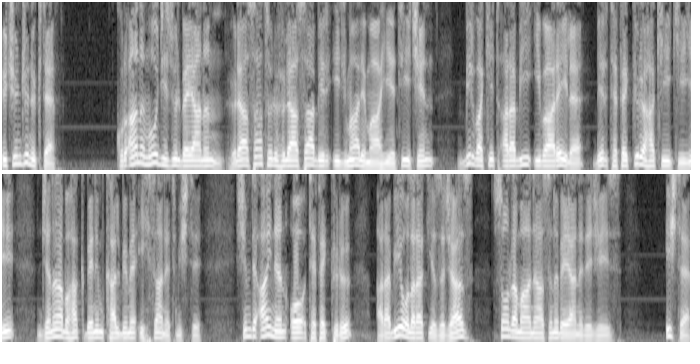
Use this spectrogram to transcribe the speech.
Üçüncü nükte. Kur'an-ı Mucizül Beyan'ın hülasatül hülasa bir icmali mahiyeti için bir vakit Arabi ibare ile bir tefekkürü hakikiyi Cenab-ı Hak benim kalbime ihsan etmişti. Şimdi aynen o tefekkürü Arabi olarak yazacağız, sonra manasını beyan edeceğiz. İşte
